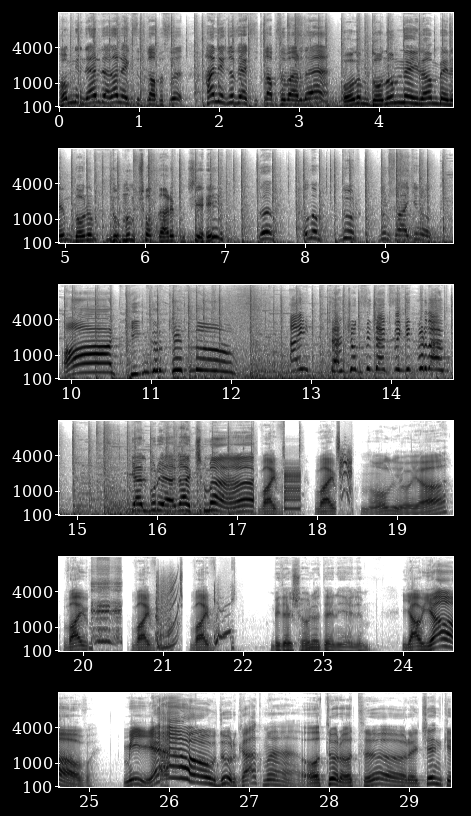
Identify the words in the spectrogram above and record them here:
Pomni nerede lan exit kapısı? Hani kız exit kapısı vardı ha? Oğlum donum ne lan benim? Donum donum çok garip bir şey. Lan oğlum dur dur sakin ol. Aa Kinger Kettle. Ay sen çok sıcaksın git buradan. Gel buraya kaçma. Vay vay. Ne oluyor ya? Vay vay vay. Bir de şöyle deneyelim. Yav yav. Miyav. Dur kalkma. Otur otur. Çünkü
